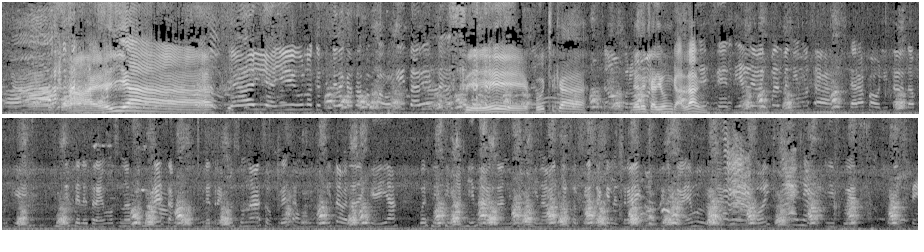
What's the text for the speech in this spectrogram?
¡A ella! Ya hay uno que se quiere casar con Paolita, dice. Sí, puchica. Ya le cayó un galán. Este, el día de hoy pues venimos a visitar a Paulita, ¿verdad? Porque este, le traemos una sorpresa. Le traemos una sorpresa muy bonita, ¿verdad? De que ella pues ni se imagina, ¿verdad? Ni se imaginaba esta sorpresa que le traigo, que le traemos, ¿verdad? El día de hoy. Y pues, este,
